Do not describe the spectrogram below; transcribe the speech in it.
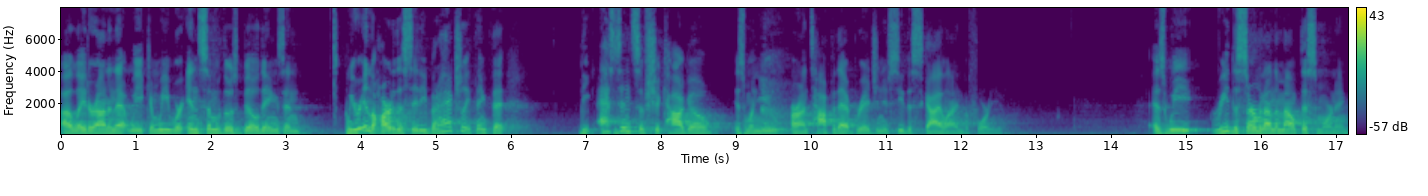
uh, later on in that week, and we were in some of those buildings, and we were in the heart of the city, but I actually think that the essence of Chicago is when you are on top of that bridge and you see the skyline before you. As we read the Sermon on the Mount this morning,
